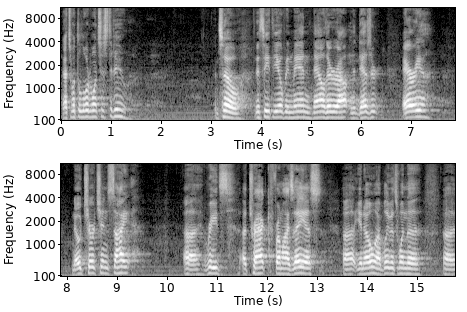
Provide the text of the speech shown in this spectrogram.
That's what the Lord wants us to do. And so, this Ethiopian man, now they're out in the desert area, no church in sight. Uh, reads a track from Isaiah. Uh, you know, I believe it's when the, uh,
